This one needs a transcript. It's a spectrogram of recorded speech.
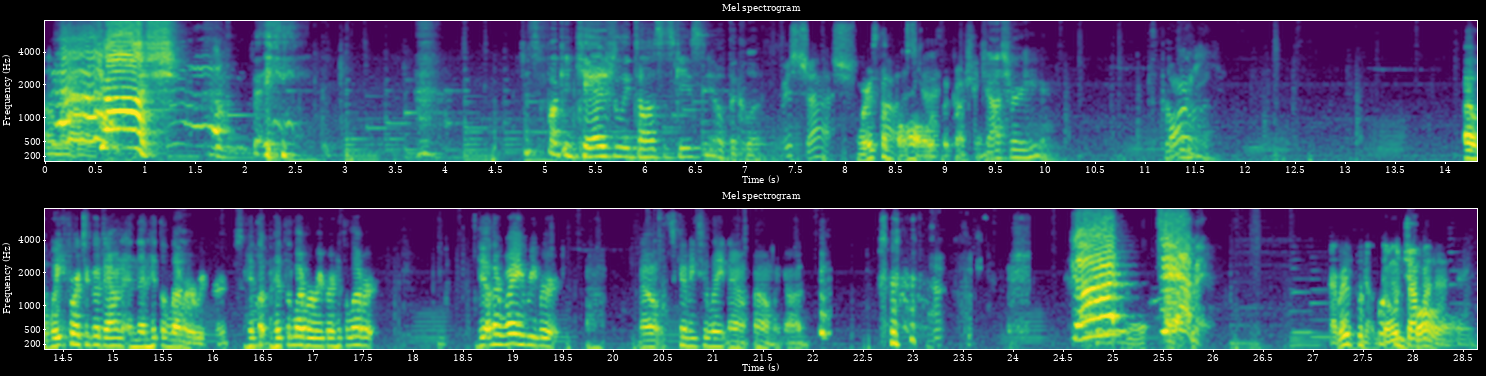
Oh my god. Josh! Just fucking casually tosses Casey off the cliff. Where's Josh? Where's the Oh, ball? guy. Is the question. Josh right here. It's purple Barney. Dog. Oh, wait for it to go down and then hit the lever, Oh, Reaper. Hit the hit the lever, Reaper. Hit the lever. The other way, Reaper. No, it's gonna be too late now. Oh my god. God damn it! Alright, the no, don't jump on that thing.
